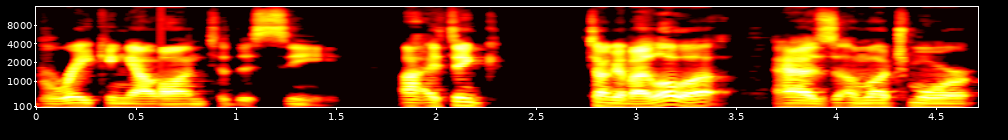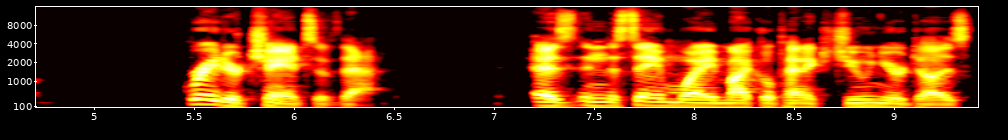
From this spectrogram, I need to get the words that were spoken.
breaking out onto the scene. I think Tagovailoa has a much more greater chance of that, as in the same way Michael Penix Jr. does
